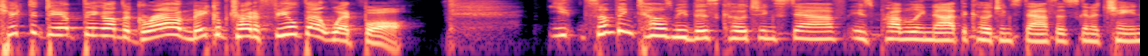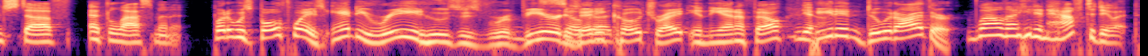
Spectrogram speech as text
kick the damn thing on the ground. Make them try to field that wet ball. You, something tells me this coaching staff is probably not the coaching staff that's going to change stuff at the last minute. But it was both ways. Andy Reid, who's as revered So as any good. coach, right, in the NFL, Yeah. he didn't do it either. Well, he didn't have to do it.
